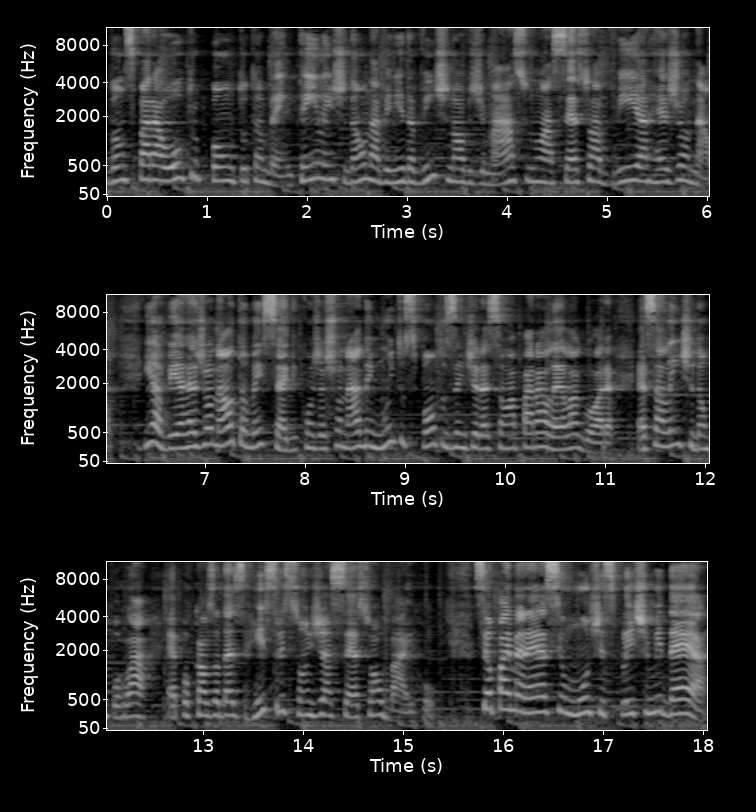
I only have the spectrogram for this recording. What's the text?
Vamos para outro ponto também. Tem lentidão na Avenida 29 de Março, no acesso à via regional. E a via regional também segue congestionada em muitos pontos em direção à paralela agora. Essa lentidão por lá é por causa das restrições de acesso ao bairro. Seu pai merece um multi-split Midea.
